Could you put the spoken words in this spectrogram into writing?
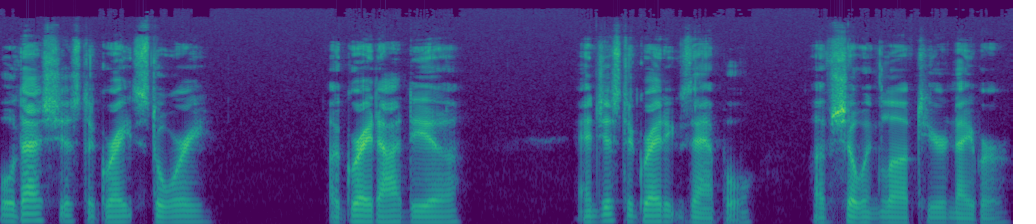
Well, that's just a great story, a great idea, and just a great example of showing love to your neighbor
